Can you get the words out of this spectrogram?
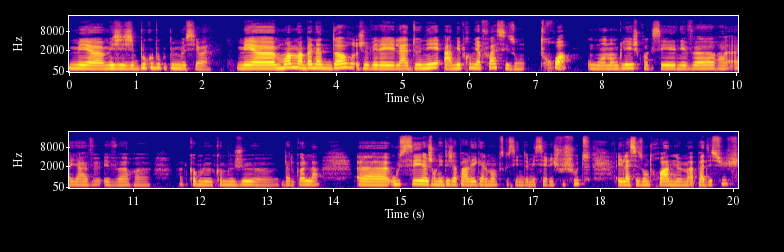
Mais euh, mais j'ai beaucoup beaucoup aimé aussi, ouais. Mais euh, moi ma banane d'or, je vais la donner à mes premières fois saison 3 ou en anglais, je crois que c'est Never I Have Ever euh, comme le comme le jeu euh, d'alcool là. Euh, où c'est j'en ai déjà parlé également parce que c'est une de mes séries chouchoutes. Et la saison 3 ne m'a pas déçue.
